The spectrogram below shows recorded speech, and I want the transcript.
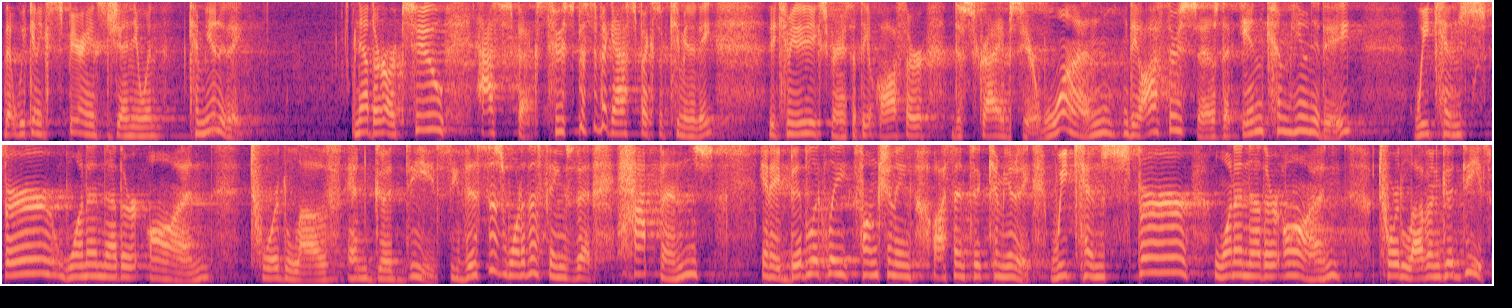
that we can experience genuine community. Now, there are two aspects, two specific aspects of community, the community experience that the author describes here. One, the author says that in community, we can spur one another on toward love and good deeds. See, this is one of the things that happens in a biblically functioning, authentic community. We can spur one another on toward love and good deeds.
